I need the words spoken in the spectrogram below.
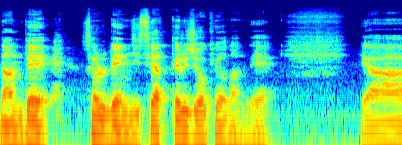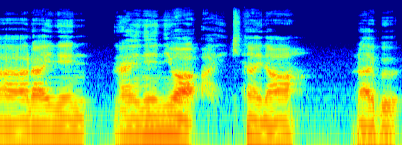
ーなんで、それを連日やってる状況なんで、いやー、来年、来年には行きたいな、ライブ。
